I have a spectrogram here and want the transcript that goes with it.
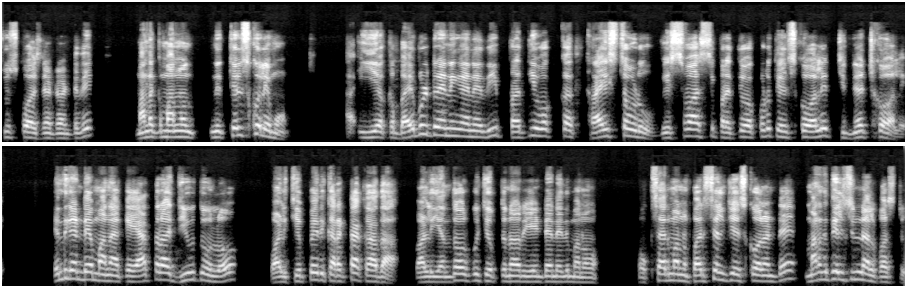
చూసుకోవాల్సినటువంటిది మనకు మనం తెలుసుకోలేము. ఈ యొక్క బైబిల్ ట్రైనింగ్ అనేది ప్రతి ఒక్క క్రైస్తవుడు విశ్వాసి ప్రతి ఒక్కడు తెలుసుకోవాలి నేర్చుకోవాలి. ఎందుకంటే మన యొక్క యాత్ర జీవితంలో వాళ్ళు చెప్పేది కరెక్టా కాదా? వాళ్ళు ఎంతవరకు చెప్తున్నారు ఏంటి అనేది మనం ఒకసారి మనం పరిశీలన చేసుకోవాలంటే మనకు తెలిసి ఉండాలి ఫస్ట్.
